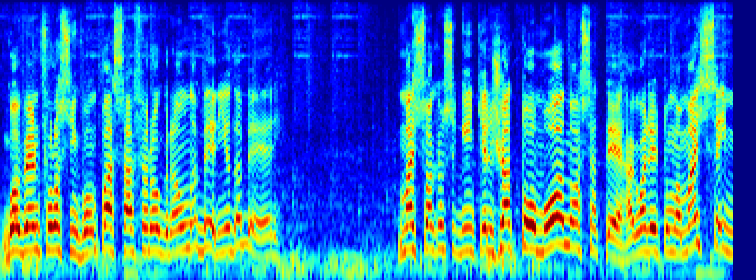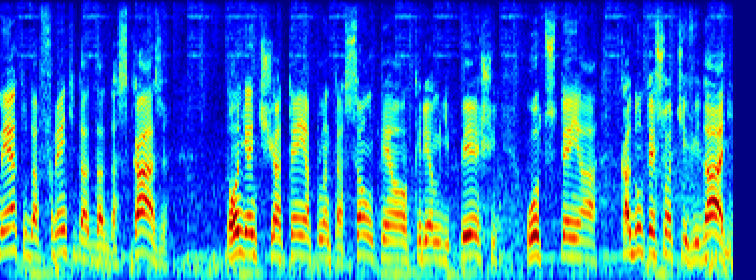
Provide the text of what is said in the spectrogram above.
O governo falou assim, vamos passar ferogrão na beirinha da BR. Mas só que é o seguinte, ele já tomou a nossa terra, agora ele toma mais 100 metros da frente da, da, das casas, onde a gente já tem a plantação, tem a criame de peixe, outros têm a... cada um tem sua atividade.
